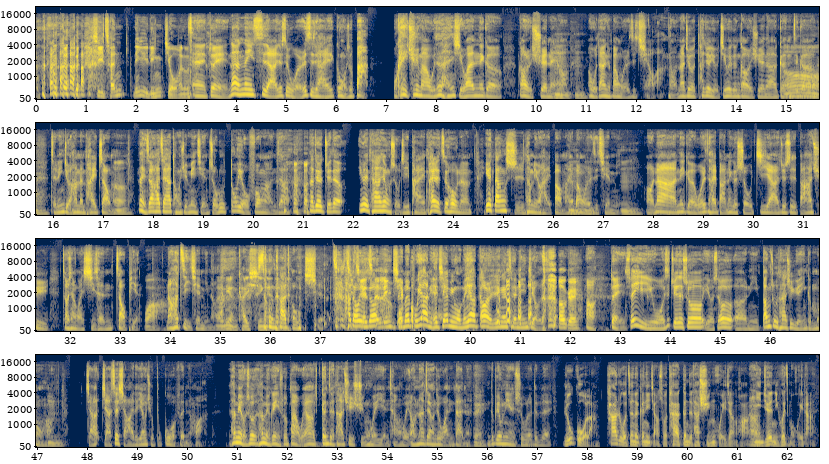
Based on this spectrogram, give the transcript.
洗陈零与零九嘛，怎么？哎，对，那那一次啊，就是我儿子还跟我说，爸，我可以去吗？我真的很喜欢那个。高尔宣呢？哦，啊，我当然就帮我儿子瞧啊，哦，那就他就有机会跟高尔宣啊，跟这个陈林九他们拍照嘛。嗯，那你知道他在他同学面前走路多有风啊？你知道，他就觉得。因为他用手机拍，拍了之后呢，因为当时他们有海报嘛，要帮我儿子签名。嗯，哦，那那个我儿子还把那个手机啊，就是把他去照相馆洗成照片。哇！然后他自己签名哦，那一定很开心。送 他同学，他同学说：“我们不要你的签名，我们要高尔军跟陈零九的。”OK 啊，对，所以我是觉得说，有时候呃，你帮助他去圆一个梦哈，假假设小孩的要求不过分的话。他没有说，他没有跟你说，爸，我要跟着他去巡回演唱会哦，那这样就完蛋了。对你都不用念书了，对不对？如果啦，他如果真的跟你讲说，他要跟着他巡回这样的话，你觉得你会怎么回答？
